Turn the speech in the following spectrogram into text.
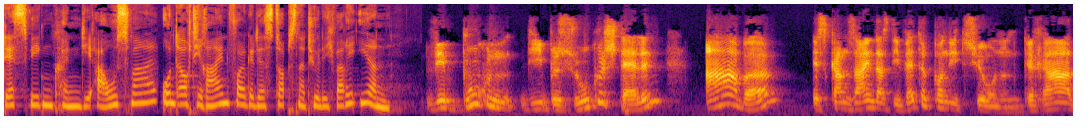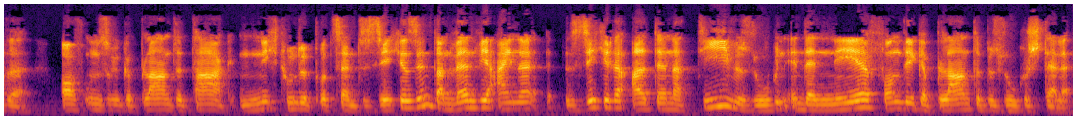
deswegen können die Auswahl und auch die Reihenfolge der Stops natürlich variieren. Wir buchen die Besucherstellen, aber es kann sein, dass die Wetterkonditionen gerade auf unsere geplante Tag nicht 100% sicher sind, dann werden wir eine sichere Alternative suchen in der Nähe von der geplanten Besucherstelle.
